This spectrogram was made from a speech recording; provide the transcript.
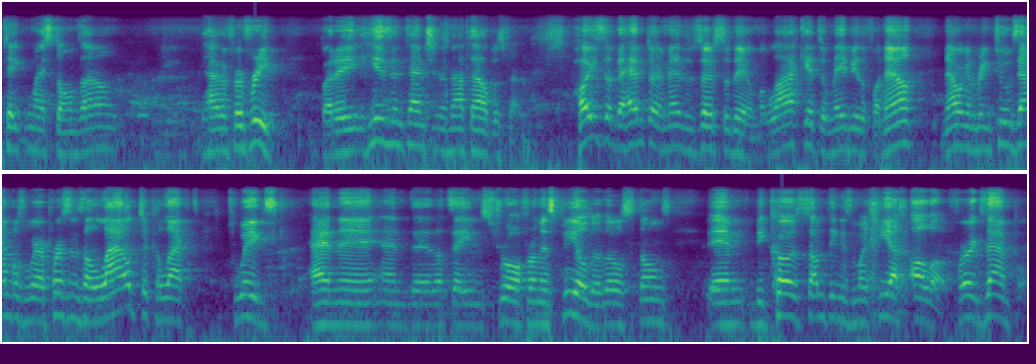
taking my stones. I don't have it for free. But uh, his intention is not to help his friend. Malakit or maybe the fanel. Now we're going to bring two examples where a person is allowed to collect twigs and uh, and uh, let's say straw from his field or little stones um, because something is machiach Allah. For example,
